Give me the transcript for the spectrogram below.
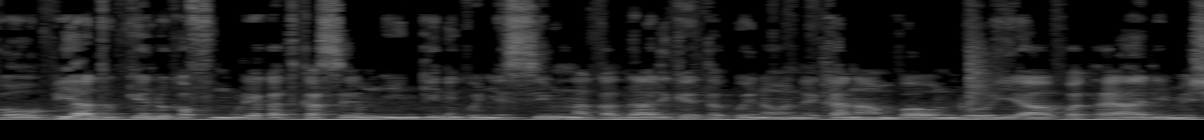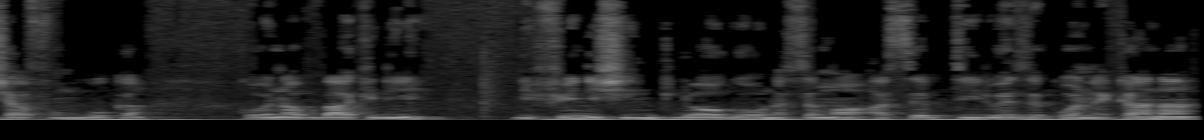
Kwa hiyo pia hata ukienda ukafungulia katika sehemu nyingine kwenye simu na kadhalika, itakuwa inaonekana ambao ndio hii hapa tayari imeshafunguka. Kwa hiyo inabaki ni ni finishing kidogo, unasema accept ili iweze kuonekana.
